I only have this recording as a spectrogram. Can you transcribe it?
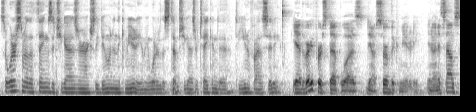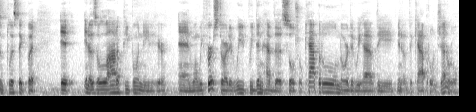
So, what are some of the things that you guys are actually doing in the community? I mean, what are the steps you guys are taking to, to unify the city? Yeah, the very first step was you know serve the community. You know, and it sounds simplistic, but it you know there's a lot of people in need here. And when we first started, we we didn't have the social capital, nor did we have the you know the capital in general.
